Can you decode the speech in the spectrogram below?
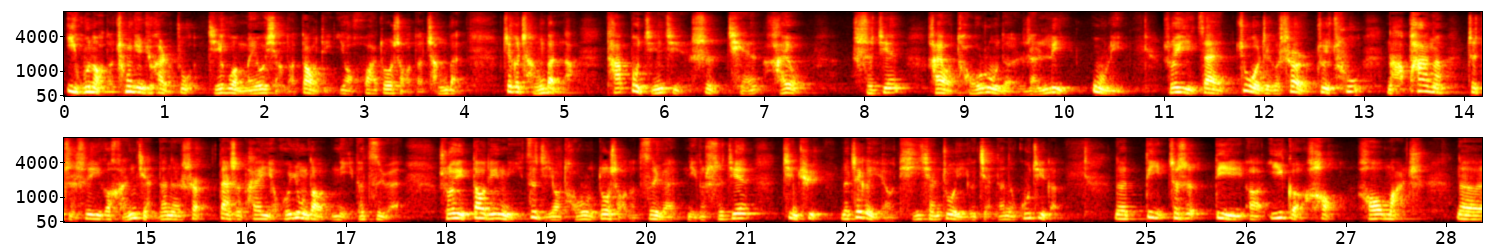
一股脑的冲进去开始做，结果没有想到到底要花多少的成本。这个成本呢，它不仅仅是钱，还有。时间还有投入的人力物力，所以在做这个事儿最初，哪怕呢这只是一个很简单的事儿，但是它也会用到你的资源。所以到底你自己要投入多少的资源、你的时间进去，那这个也要提前做一个简单的估计的。那第这是第呃一个 how how much，那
